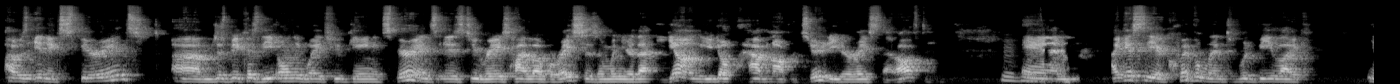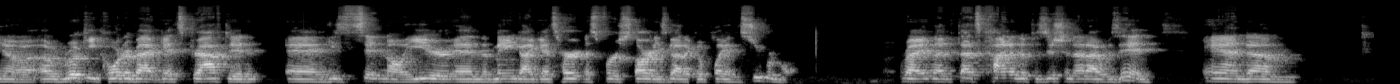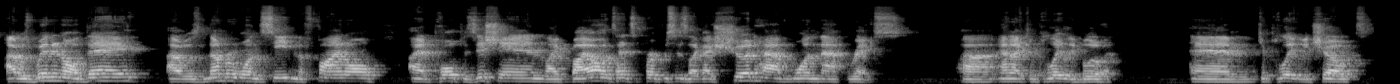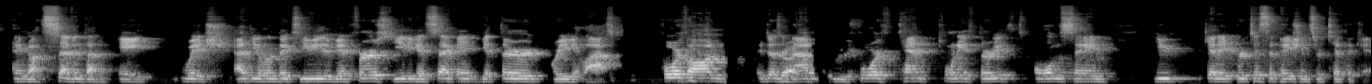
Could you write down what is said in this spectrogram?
I was inexperienced um, just because the only way to gain experience is to race high level races. And when you're that young, you don't have an opportunity to race that often. Mm-hmm. And I guess the equivalent would be like, you know, a, a rookie quarterback gets drafted and he's sitting all year and the main guy gets hurt in his first start he's got to go play in the super bowl. Right? That, that's kind of the position that i was in. And um, i was winning all day. I was number one seed in the final. I had pole position. Like by all intents and purposes like i should have won that race. Uh, and i completely blew it. And completely choked and got seventh out of eight which at the Olympics you either get first, you either get second, you get third, or you get last. Fourth on, it doesn't right. matter you're fourth, tenth, twentieth, thirtieth, it's all the same. You get a participation certificate,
